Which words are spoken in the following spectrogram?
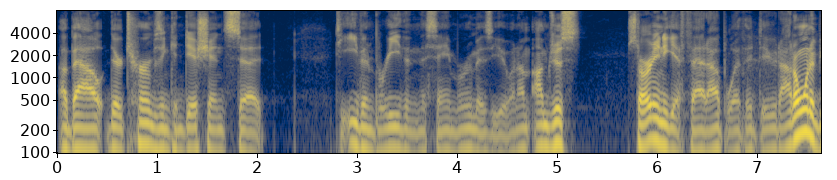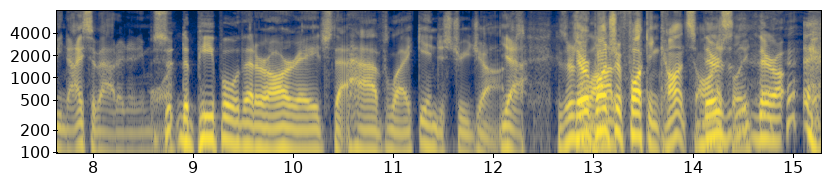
about their terms and conditions to to even breathe in the same room as you. And I'm I'm just starting to get fed up with it, dude. I don't want to be nice about it anymore. So the people that are our age that have like industry jobs. Yeah. because there's They're a, lot bunch of, fucking cunts, there's honestly. there are,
